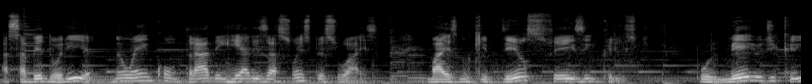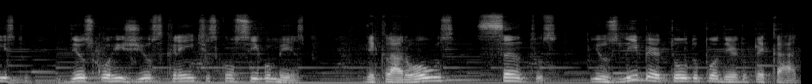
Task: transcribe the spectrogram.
A sabedoria não é encontrada em realizações pessoais, mas no que Deus fez em Cristo. Por meio de Cristo, Deus corrigiu os crentes consigo mesmo, declarou-os santos e os libertou do poder do pecado.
